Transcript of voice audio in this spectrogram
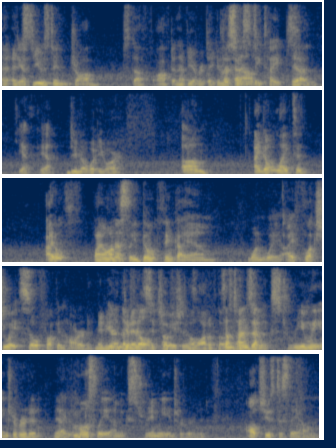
Uh, It's used in job stuff often. Have you ever taken that Personality test? types. Yeah. and- yeah. Yeah. Do you know what you are? Um, I don't like to. I don't. I honestly don't think I am one way. I fluctuate so fucking hard. Maybe you're in, the different middle situations. of a lot of those. Sometimes things. I'm extremely introverted. Yeah. Like, mostly, I'm extremely introverted. I'll choose to stay home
